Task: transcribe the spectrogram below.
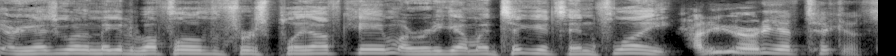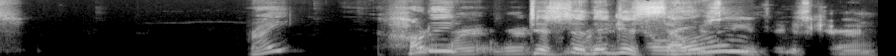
Are you guys going to make it to buffalo the first playoff game I already got my tickets in flight How do you already have tickets? right how do Where- where- just- where are they just selling them? Tickets, Karen.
